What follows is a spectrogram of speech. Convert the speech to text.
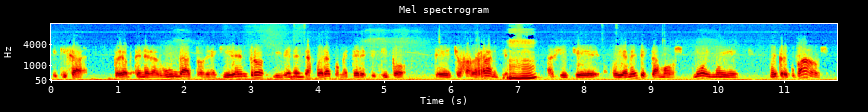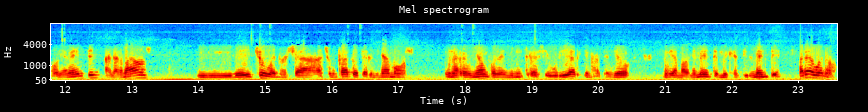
que quizás puede obtener algún dato de aquí dentro y vienen de afuera a cometer este tipo de hechos aberrantes. Así que obviamente estamos muy, muy, muy preocupados, obviamente, alarmados. Y de hecho, bueno, ya hace un rato terminamos una reunión con el ministro de Seguridad que nos atendió muy amablemente, muy gentilmente, para, bueno,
